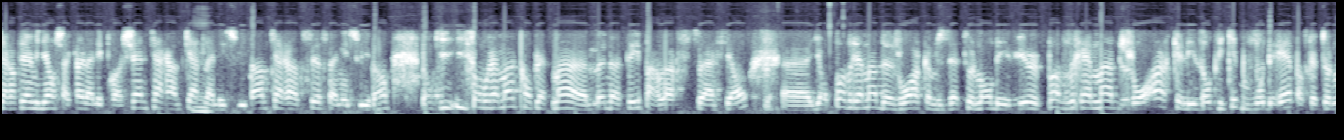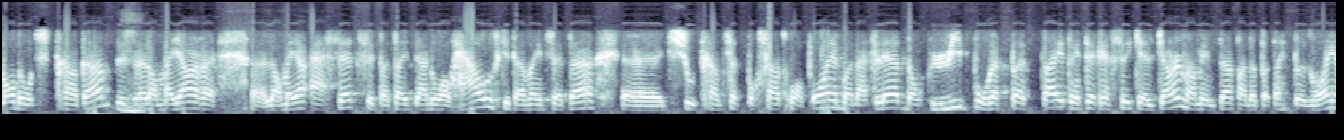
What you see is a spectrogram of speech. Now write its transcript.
41 millions chacun l'année prochaine, 44 mm. l'année suivante, 46 l'année suivante. Donc, ils, sont vraiment complètement euh, menottés par leur Euh, ils n'ont pas vraiment de joueurs, comme je disais, tout le monde est vieux, pas vraiment de joueurs que les autres équipes voudraient parce que tout le monde a au-dessus de 30 ans. Leur meilleur, euh, leur meilleur asset, c'est peut-être Daniel House, qui est à 27 ans, qui shoot 37 à 3 points, bon athlète. Donc, lui, pourrait peut-être intéresser quelqu'un, mais en même temps, t'en as peut-être besoin.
